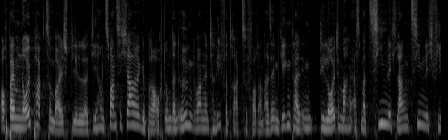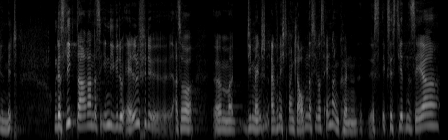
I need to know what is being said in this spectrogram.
auch beim Neupack zum Beispiel, die haben 20 Jahre gebraucht, um dann irgendwann einen Tarifvertrag zu fordern. Also im Gegenteil, die Leute machen erstmal ziemlich lang, ziemlich viel mit. Und das liegt daran, dass individuell für die, also ähm, die Menschen einfach nicht daran glauben, dass sie was ändern können. Es existiert ein sehr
